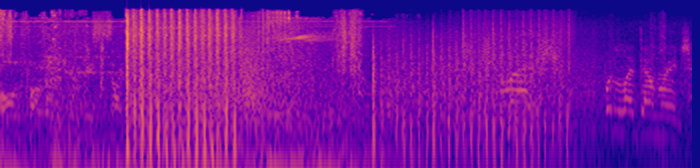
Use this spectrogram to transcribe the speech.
Allfather, give me sight. Ledge.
